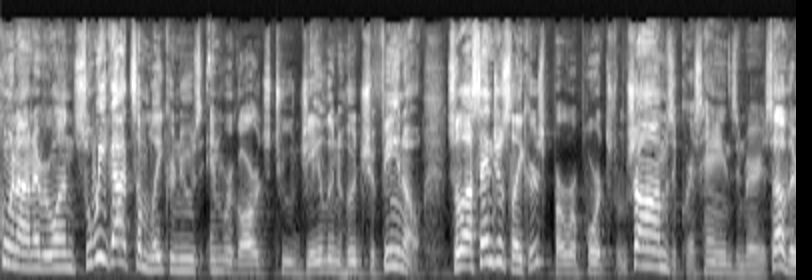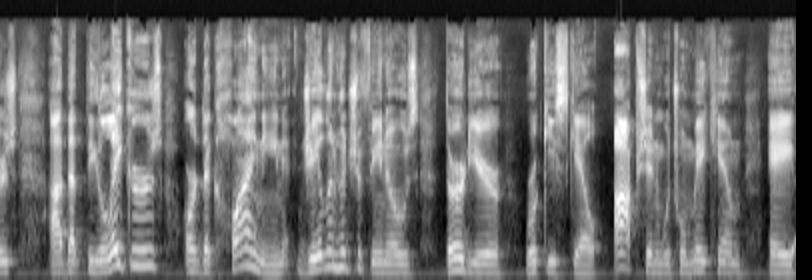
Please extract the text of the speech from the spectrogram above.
going on, everyone? So, we got some Laker news in regards to Jalen Hood Schifino. So, Los Angeles Lakers, per reports from Shams and Chris Haynes and various others, uh, that the Lakers are declining Jalen Hood Schifino's third year rookie scale option, which will make him a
